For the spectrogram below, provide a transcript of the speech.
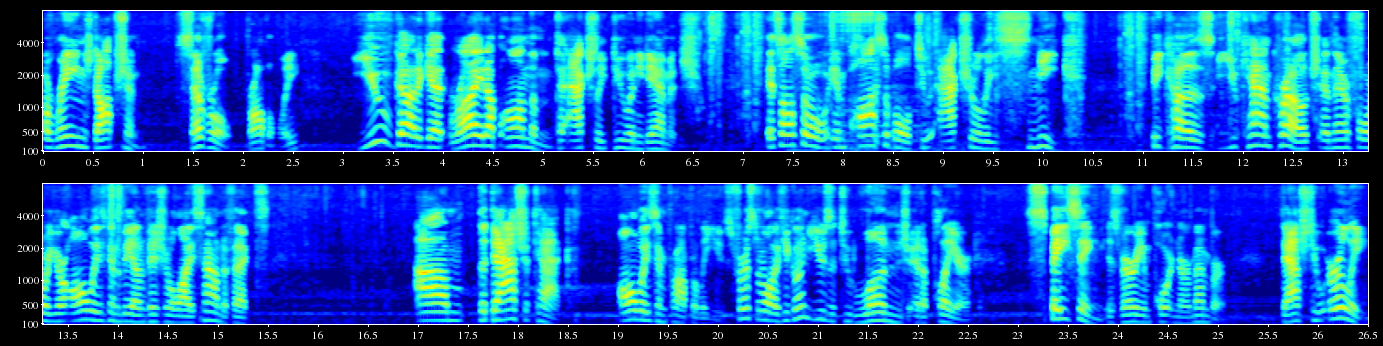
a ranged option. Several, probably. You've got to get right up on them to actually do any damage. It's also impossible to actually sneak because you can crouch, and therefore you're always going to be on visualized sound effects. Um, the dash attack, always improperly used. First of all, if you're going to use it to lunge at a player, spacing is very important to remember. Dash too early,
